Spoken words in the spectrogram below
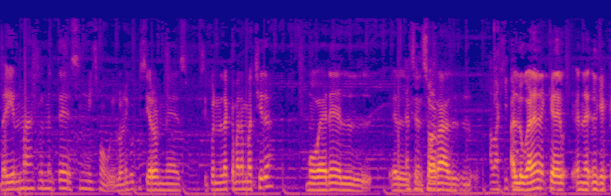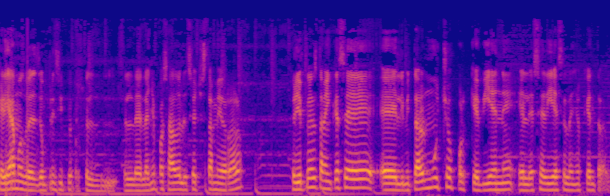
de ahí en más realmente es el mismo, güey. Lo único que hicieron es, si ponen la cámara más chida, mover el, el, El sensor, sensor. al, Abajito. al lugar en el que en el que queríamos güey, desde un principio porque el, el del año pasado el 18 está medio raro pero yo pienso también que se eh, limitaron mucho porque viene el S10 el año que entra güey.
